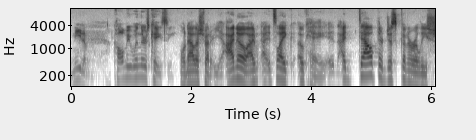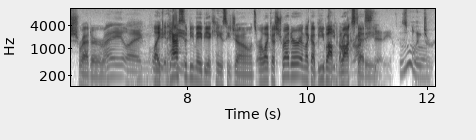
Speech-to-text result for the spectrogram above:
Need him. Call me when there's Casey. Well, now there's Shredder. Yeah, I know. I, I- it's like okay. I doubt they're just gonna release Shredder. Right? Like, mm-hmm. Like it has to be maybe a Casey Jones or like a Shredder and like a Bebop, and Rocksteady, Ooh. Splinter.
